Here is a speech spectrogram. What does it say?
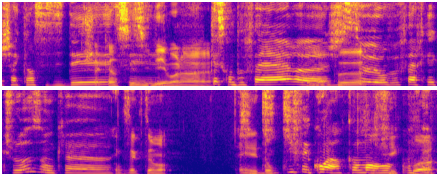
chacun ses idées. Chacun ses idées, voilà. Qu'est-ce qu'on peut faire Juste, on veut faire quelque chose, donc. Exactement. Et qui, donc, qui fait quoi Comment Qui fait quoi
